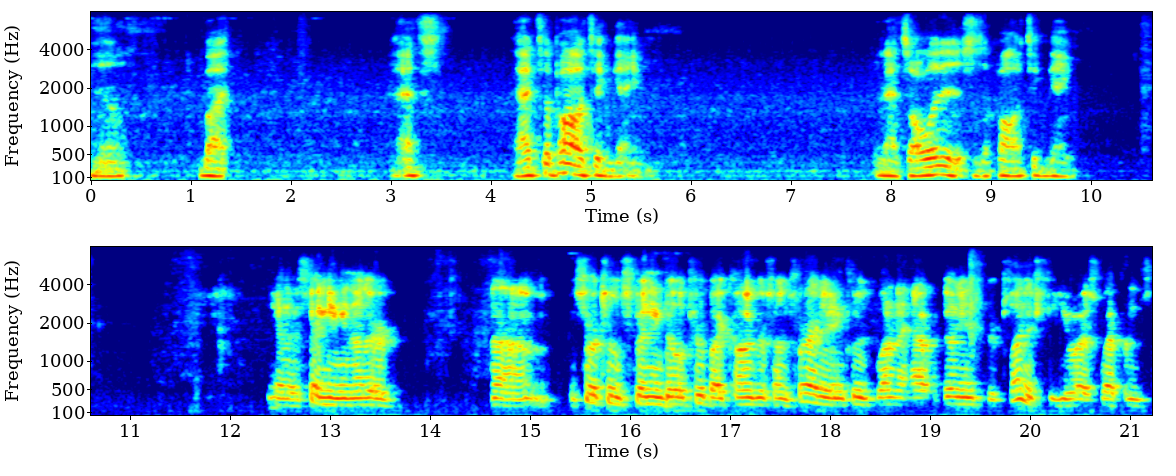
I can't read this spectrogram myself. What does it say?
know. But that's that's a politic game. And that's all it is, is a politic game. Yeah, they're sending another um, short-term spending bill approved by Congress on Friday includes one and a half billion to replenish the U.S. weapons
